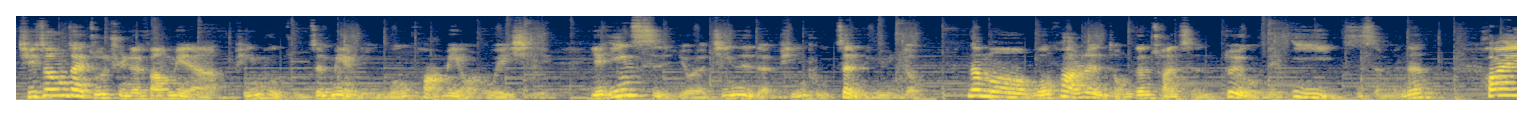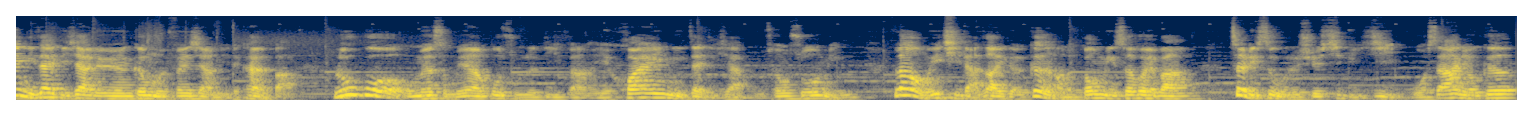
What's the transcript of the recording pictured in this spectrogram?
其中在族群的方面啊，平埔族正面临文化灭亡的威胁，也因此有了今日的平埔证明运动。那么，文化认同跟传承对我们的意义是什么呢？欢迎你在底下留言跟我们分享你的看法。如果我们有什么样不足的地方，也欢迎你在底下补充说明。让我们一起打造一个更好的公民社会吧。这里是我的学习笔记，我是阿牛哥，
